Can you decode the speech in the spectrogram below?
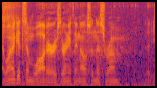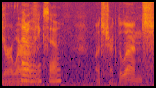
I want to get some water. Is there anything else in this room that you're aware of? I don't of? think so. Let's check the lens.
